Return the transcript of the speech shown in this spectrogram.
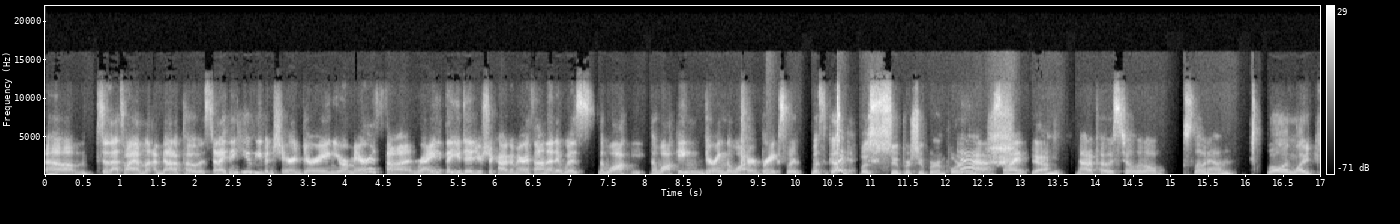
Um, so that's why I'm I'm not opposed. And I think you've even shared during your marathon, right? That you did your Chicago marathon, that it was the walk the walking during the water breaks was was good. Was super, super important. Yeah. So I Yeah. I'm not opposed to a little slowdown. Well, and like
